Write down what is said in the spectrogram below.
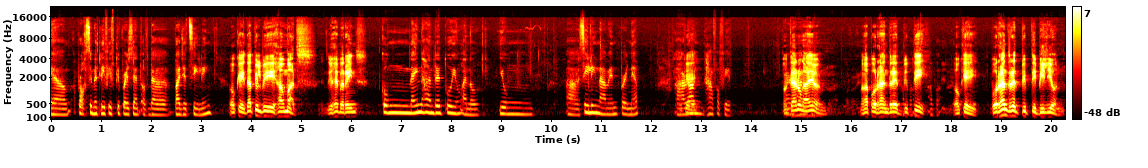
um, approximately 50% of the budget ceiling. Okay, that will be how much? Do you have a range? Kung 900 po yung ano, yung uh, ceiling namin per NEP, uh, Okay. around half of it. Magkano nga yun? Mga 450. Opo. Okay, 450 billion.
